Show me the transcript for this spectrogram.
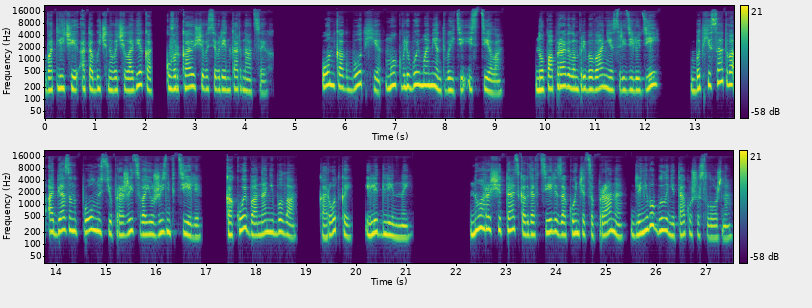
в отличие от обычного человека, кувыркающегося в реинкарнациях. Он, как бодхи, мог в любой момент выйти из тела, но по правилам пребывания среди людей Бодхисаттва обязан полностью прожить свою жизнь в теле, какой бы она ни была, короткой или длинной. Ну а рассчитать, когда в теле закончится прана, для него было не так уж и сложно.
